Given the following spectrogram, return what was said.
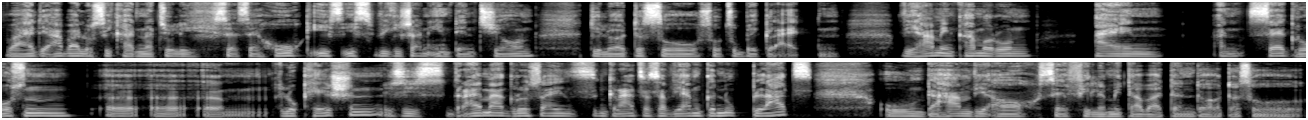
weil die Arbeitslosigkeit natürlich sehr sehr hoch ist. Ist wirklich eine Intention, die Leute so so zu begleiten. Wir haben in Kamerun ein einen sehr großen äh, äh, ähm, Location. Es ist dreimal größer als in Graz, also wir haben genug Platz und da haben wir auch sehr viele Mitarbeiter dort, also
